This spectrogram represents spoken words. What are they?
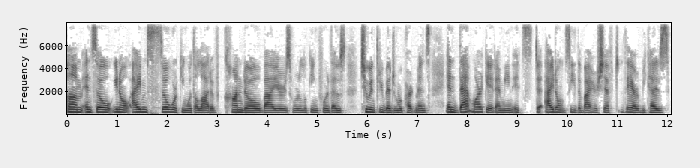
Um, and so, you know, I'm still working with a lot of condo buyers who are looking for those two and three bedroom apartments. And that market, I mean, it's I don't see the buyer shift there because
